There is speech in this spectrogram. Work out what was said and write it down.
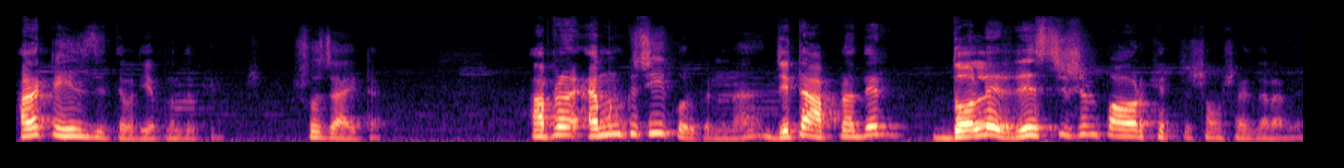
আরেকটা হিন্স দিতে পারি আপনাদেরকে। সোজা এটা। আপনারা এমন কিছুই করবেন না, যেটা আপনাদের দলের রেজিস্ট্রেশন পাওয়ার ক্ষেত্রে সমস্যায় দাঁড়াবে।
